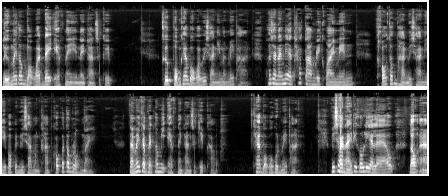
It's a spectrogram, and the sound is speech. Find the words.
หรือไม่ต้องบอกว่าได้ F ในในทานสคริปต์ คือผมแค่บอกว่าวิชานี้มันไม่ผ่าน เพราะฉะนั้นเนี่ยถ้าตาม requirement เขาต้องผ่านวิชานี้เพราะเป็นวิชาบังคับเขาก็ต้องลงใหม่ แต่ไม่จำเป็นต้องมี F ในทานสคริปต์เขา แค่บอกว่าคุณไม่ผ่าน วิชาไหนที่เขาเรียนแล้ว เราอ่า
